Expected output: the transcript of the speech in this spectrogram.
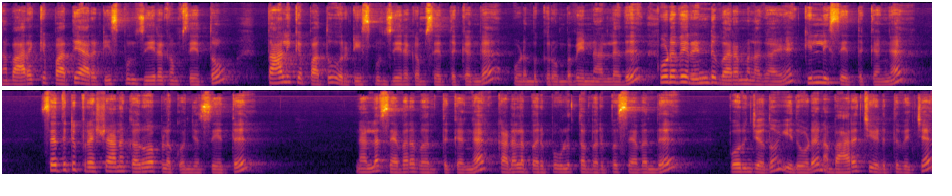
நம்ம அரைக்க பார்த்தே அரை டீஸ்பூன் ஜீரகம் சேர்த்தோம். தாளிக்க பார்த்து ஒரு டீஸ்பூன் ஜீரகம் சேர்த்துக்கங்க. உடம்புக்கு ரொம்பவே நல்லது. கூடவே ரெண்டு வரமிளகாயை கிள்ளி சேர்த்துக்கங்க. சேர்த்துட்டு ஃப்ரெஷ்ஷான கருவேப்பிலை கொஞ்சம் சேர்த்து நல்லா செவர வறுத்துக்கங்க. கடலைப்பருப்பு உளுத்தம்பருப்பு செவந்து பொரிஞ்சதும் இதோட நம்ம அரைச்சி எடுத்து வச்ச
